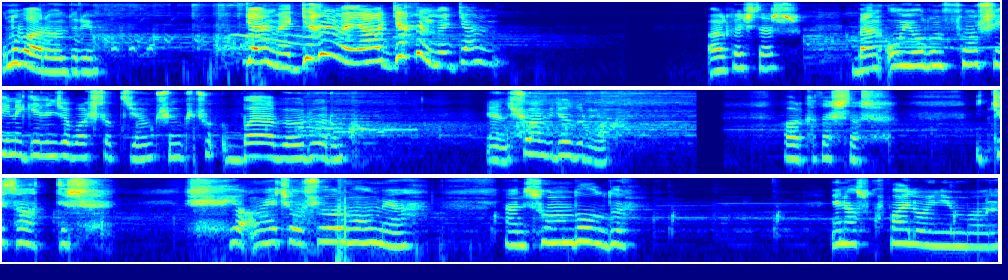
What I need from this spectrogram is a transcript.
Bunu bari öldüreyim. Gelme gelme ya gelme gelme. Arkadaşlar Ben o yolun son şeyine gelince başlatacağım. Çünkü çok, bayağı bir ölüyorum. Yani şu an video duruyor. Arkadaşlar. iki saattir yapmaya çalışıyorum olmuyor. Yani sonunda oldu. En az kupayla oynayayım bari.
